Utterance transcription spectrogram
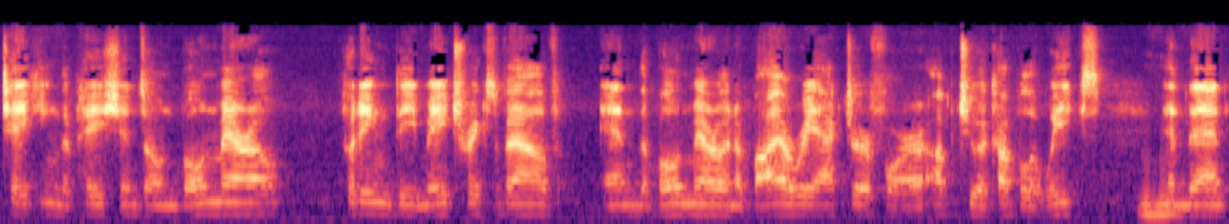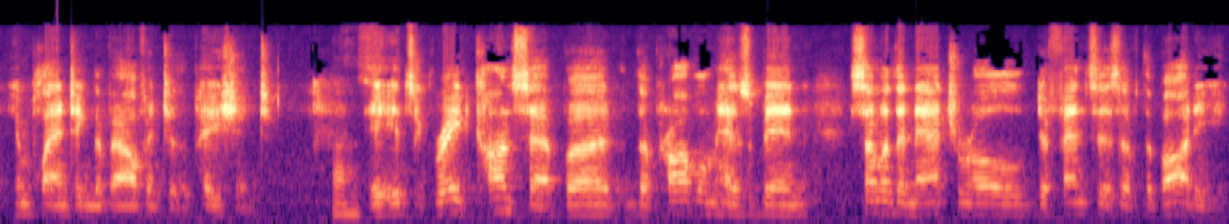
taking the patient's own bone marrow, putting the matrix valve and the bone marrow in a bioreactor for up to a couple of weeks mm-hmm. and then implanting the valve into the patient. It's a great concept, but the problem has been some of the natural defenses of the body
